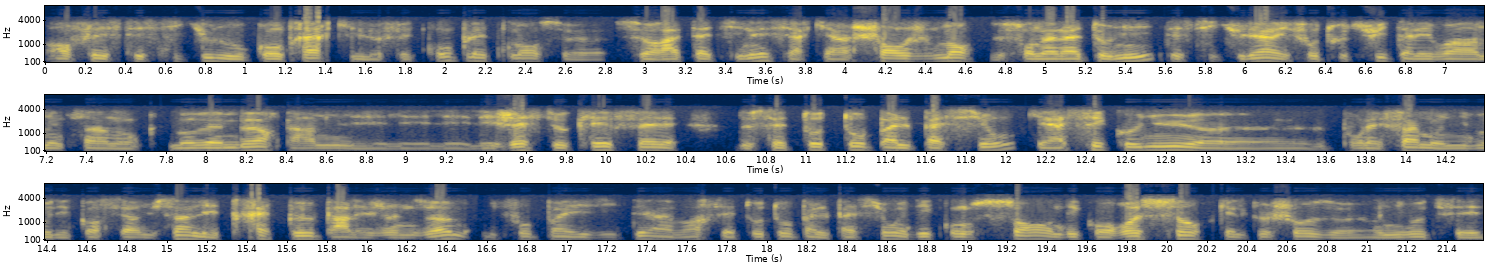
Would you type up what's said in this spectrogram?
enfler ce testicule ou au contraire qu'il le fait complètement se, ratatiner, c'est-à-dire qu'il y a un changement de son anatomie testiculaire, il faut tout de suite aller voir un médecin. Donc Movember, parmi les, les, les gestes clés, fait de cette autopalpation qui est assez connue euh, pour les femmes au niveau des cancers du sein, l'est très peu par les jeunes hommes. Il ne faut pas hésiter à avoir cette autopalpation et dès qu'on sent, dès qu'on ressent quelque chose au niveau de ces,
